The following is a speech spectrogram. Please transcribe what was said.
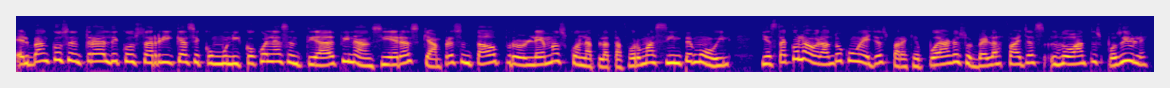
El Banco Central de Costa Rica se comunicó con las entidades financieras que han presentado problemas con la plataforma Simpe Móvil y está colaborando con ellas para que puedan resolver las fallas lo antes posible.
